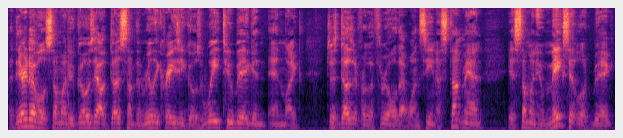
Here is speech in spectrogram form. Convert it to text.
A daredevil is someone who goes out, does something really crazy, goes way too big, and, and like just does it for the thrill of that one scene. A stuntman is someone who makes it look big,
